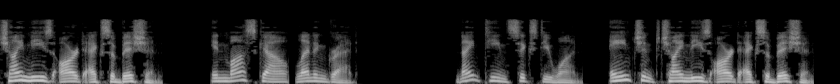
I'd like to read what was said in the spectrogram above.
Chinese Art Exhibition in Moscow, Leningrad. 1961 Ancient Chinese Art Exhibition,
